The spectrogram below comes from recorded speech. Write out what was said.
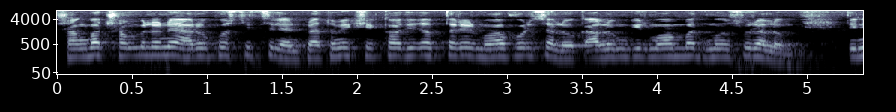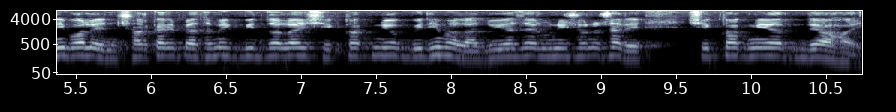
সংবাদ সম্মেলনে আরও উপস্থিত ছিলেন প্রাথমিক শিক্ষা অধিদপ্তরের মহাপরিচালক আলমগীর মোহাম্মদ মনসুর আলম। তিনি বলেন, সরকারি প্রাথমিক বিদ্যালয়ে শিক্ষক নিয়োগ বিধিমালা দুই হাজার উনিশ অনুসারে শিক্ষক নিয়োগ দেওয়া হয়।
